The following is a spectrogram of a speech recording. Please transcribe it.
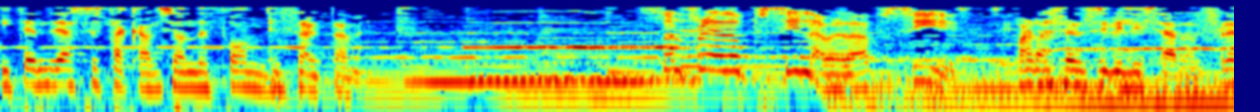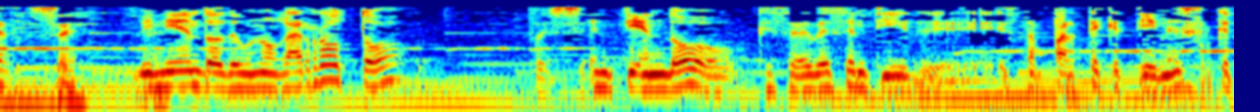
Y tendrías esta canción de fondo. Exactamente. Pues sí, la verdad, pues sí. este, Para sensibilizar a Alfredo. Sí. viniendo de un hogar roto, pues entiendo que se debe sentir eh, esta parte que tienes porque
